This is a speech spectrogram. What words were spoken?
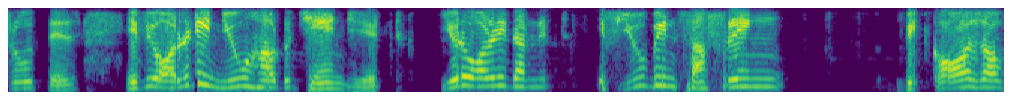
truth is, if you already knew how to change it, you'd have already done it. If you've been suffering because of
